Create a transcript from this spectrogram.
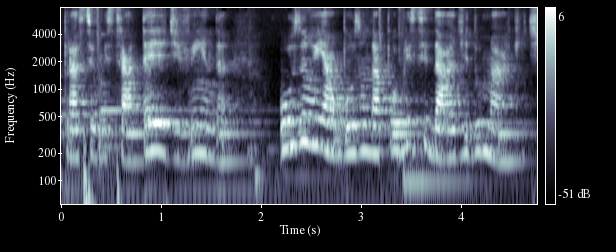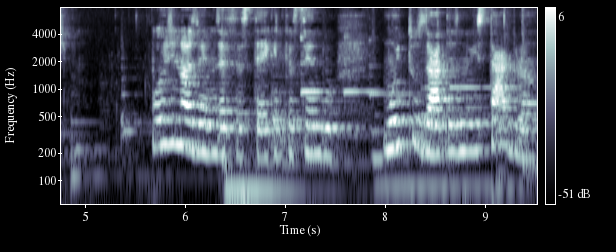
para ser uma estratégia de venda, usam e abusam da publicidade e do marketing. Hoje nós vemos essas técnicas sendo muito usadas no Instagram.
